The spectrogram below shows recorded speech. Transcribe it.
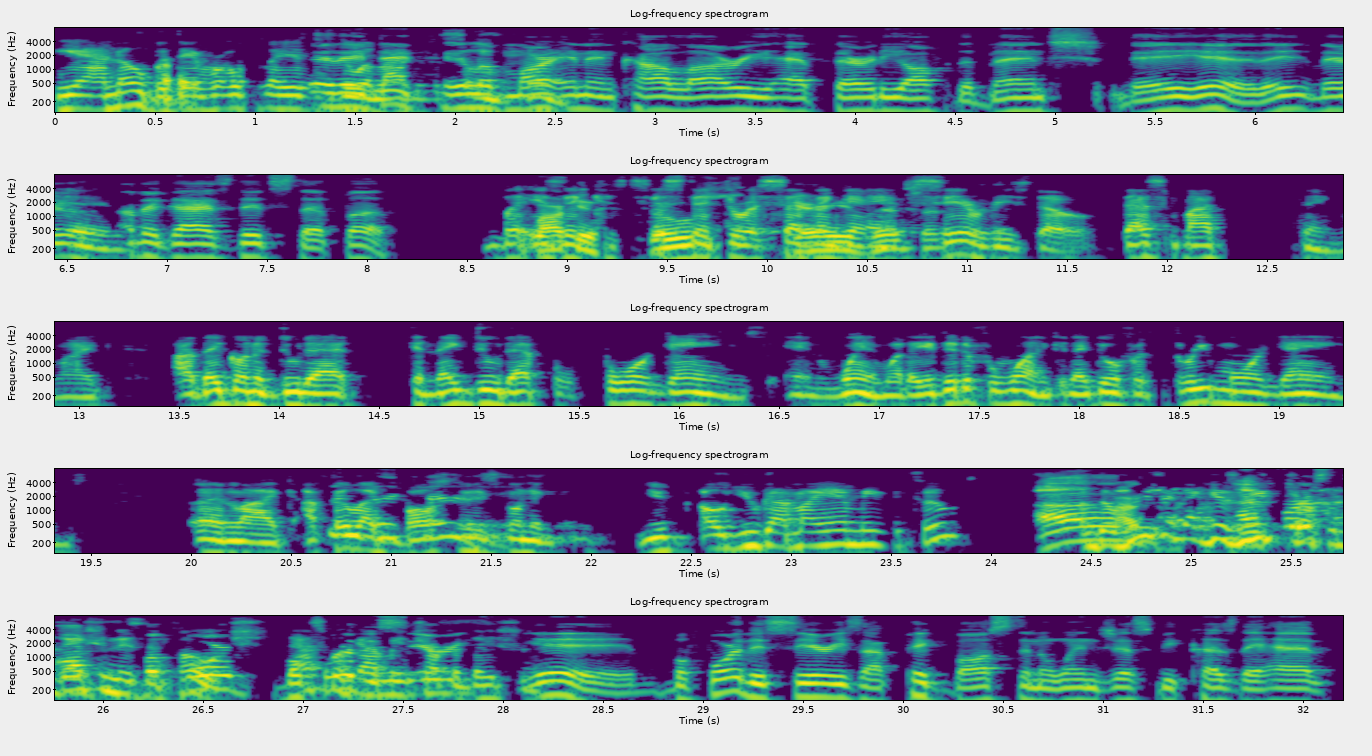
Yeah, I know, but they role players Yeah, do a they lot of the Caleb same Martin thing. and Kyle Lowry had 30 off the bench. They yeah, they their Yeah. other guys did step up. But is it consistent Bruce, through a seven Gary game Vincent. series though? That's my thing. Like, are they going to do that? Can they do that for four games and win? Well, they did it for one. Can they do it for three more games? And like, I feel like Boston is going to. You oh, you got Miami too. The Uh, reason that gives me trepidation is the coach. That's what got the me trepidation. Yeah, before this series, I picked Boston to win just because they have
